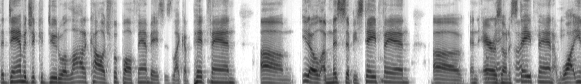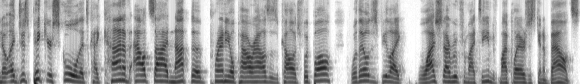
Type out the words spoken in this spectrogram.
the damage it could do to a lot of college football fan bases, like a Pitt fan, um, you know, a Mississippi State fan, uh, an Arizona Okay, all State fan. Why, you know, like just pick your school that's kind of outside, not the perennial powerhouses of college football, where they'll just be like, why should I root for my team if my player's just going to bounce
